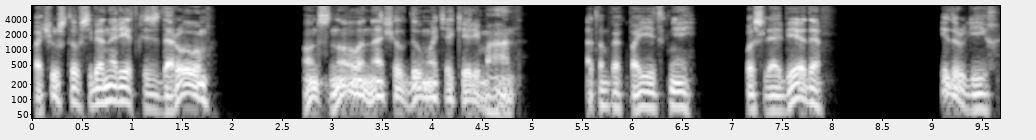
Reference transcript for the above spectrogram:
Почувствовав себя на редкость здоровым, он снова начал думать о Кериман, о том, как поедет к ней после обеда и других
